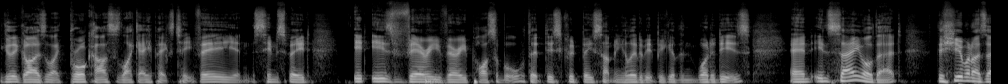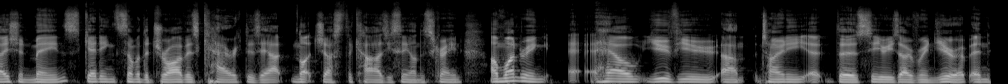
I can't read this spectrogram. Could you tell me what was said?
the guys like broadcasters like Apex TV and SimSpeed. It is very, very possible that this could be something a little bit bigger than what it is. And in saying all that, the humanization means getting some of the drivers' characters out, not just the cars you see on the screen. I'm wondering uh, how you view um, Tony at the series over in Europe and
